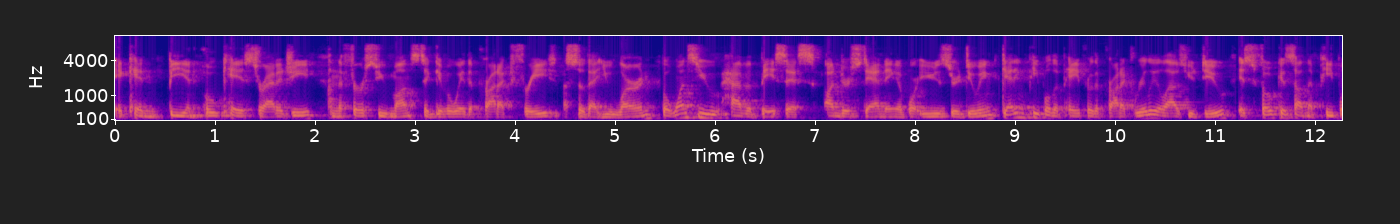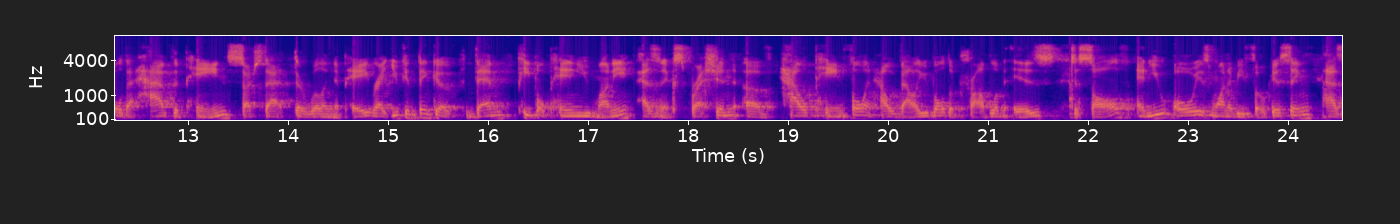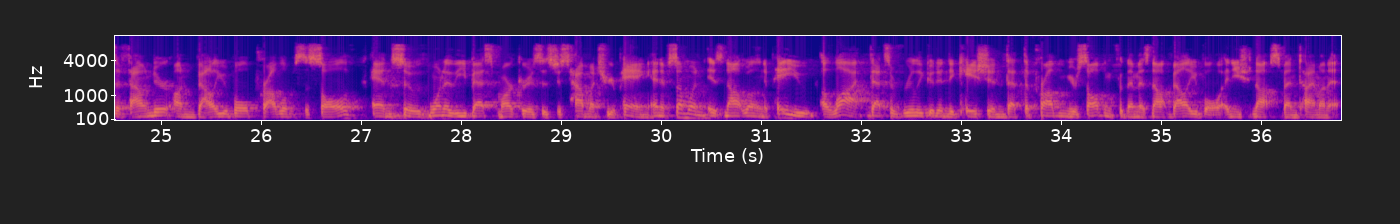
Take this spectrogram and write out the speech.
it can be an okay strategy in the first few months to give away the product free so that you learn. But once you have a basis understanding of what your users are doing, getting people to pay for the product really allows you to do is focus on the people that have the pain such that they're willing to pay, right? You can think of them, people paying you money as an expression of how painful and how valuable the problem is to solve. And you always want to be focusing as a founder on valuable problems to solve. And so one of the best markers is just how much you're paying. And if someone is not willing to pay you a lot, that's a really good indication that the problem you're solving for them is not valuable and you should not spend time on it.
